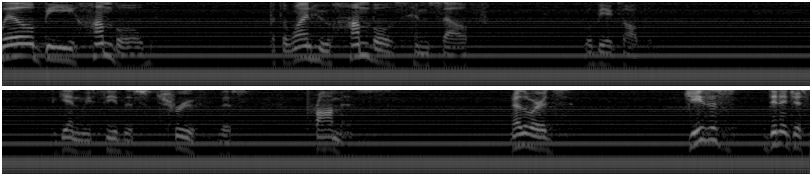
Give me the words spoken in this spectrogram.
will be humbled, but the one who humbles himself will be exalted. Again, we see this truth, this promise. In other words, Jesus didn't just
